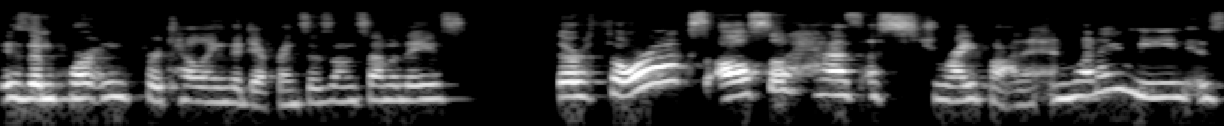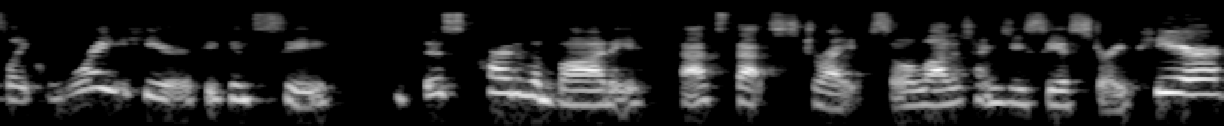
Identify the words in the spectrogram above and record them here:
is important for telling the differences on some of these. Their thorax also has a stripe on it. And what I mean is like right here, if you can see, this part of the body, that's that stripe. So a lot of times you see a stripe here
